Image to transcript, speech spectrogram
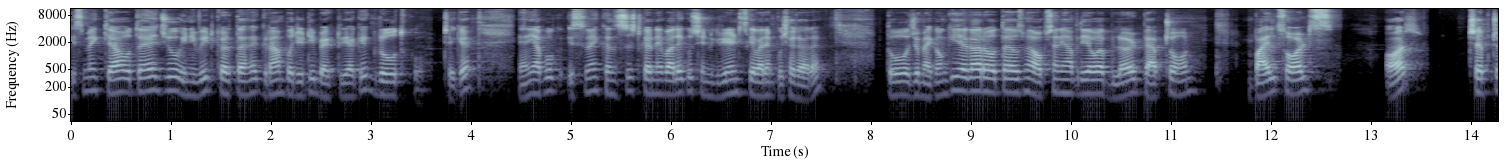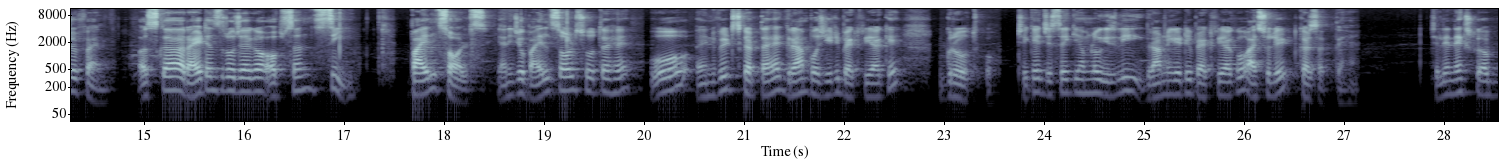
इसमें क्या होता है जो इनिविट करता है ग्राम पॉजिटिव बैक्टीरिया के ग्रोथ को, ठीक है? यानी आपको इसमें कंसिस्ट करने वाले कुछ इंग्रेडिएंट्स के बारे में पूछा जा रहा है। तो जो मैकोंकी अगार होता है, उसमें ऑप्शन यहाँ पर दिया हुआ है ब्लड पैप्टोन बाइल सॉल्ट्स और ट्रेप्टोफैन उसका राइट आंसर हो जाएगा ऑप्शन सी बाइल सॉल्ट्स यानी जो बाइल सॉल्ट्स होता है, वो इन्विट्स करता है ग्राम पॉजिटिव बैक्टीरिया के ग्रोथ को, ठीक है? जिससे कि हम लोग इजिली ग्राम निगेटिव बैक्टीरिया को आइसोलेट कर सकते हैं। चलिए नेक्स्ट अब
